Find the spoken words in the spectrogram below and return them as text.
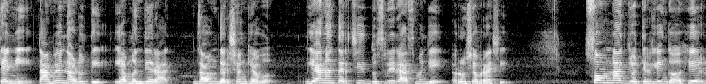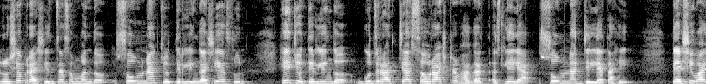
त्यांनी तामिळनाडूतील या मंदिरात जाऊन दर्शन घ्यावं. यानंतरची दुसरी रास म्हणजे ऋषभ राशी. सोमनाथ ज्योतिर्लिंग हे ऋषभ राशींचा संबंध सोमनाथ ज्योतिर्लिंगाशी असून हे ज्योतिर्लिंग गुजरातच्या सौराष्ट्र भागात असलेल्या सोमनाथ जिल्ह्यात आहे. त्याशिवाय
